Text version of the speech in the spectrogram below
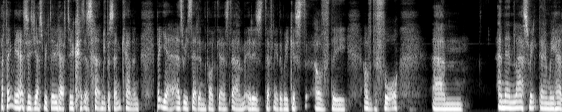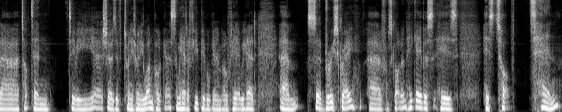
I think the answer is yes, we do have to because it's 100 percent canon. But yeah, as we said in the podcast, um, it is definitely the weakest of the of the four. Um, and then last week, then we had our top 10 TV uh, shows of 2021 podcast, and we had a few people get involved here. We had um, Sir Bruce Gray uh, from Scotland. He gave us his his top 10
